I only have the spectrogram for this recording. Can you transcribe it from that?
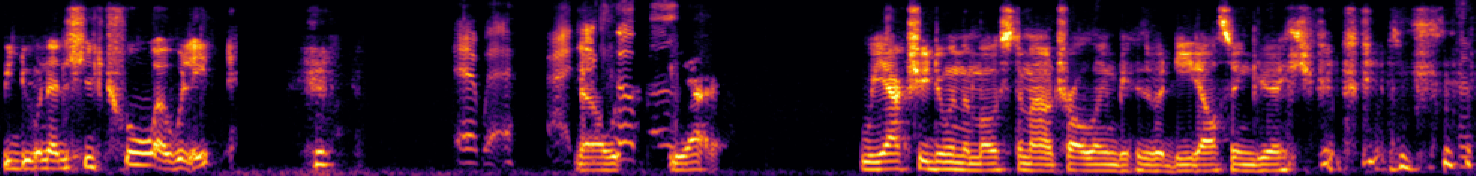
We doing a little twirly. No, we, we are. We actually doing the most amount of trolling because we're DDoSing Jake.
